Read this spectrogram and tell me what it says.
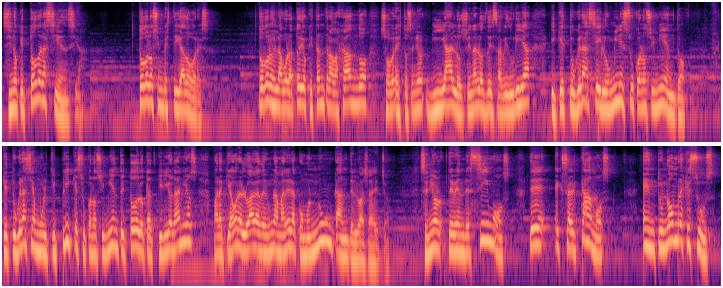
sino que toda la ciencia, todos los investigadores, todos los laboratorios que están trabajando sobre esto, Señor, guíalos, llenalos de sabiduría y que tu gracia ilumine su conocimiento, que tu gracia multiplique su conocimiento y todo lo que adquirió en años para que ahora lo haga de una manera como nunca antes lo haya hecho. Señor, te bendecimos, te exaltamos en tu nombre Jesús.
